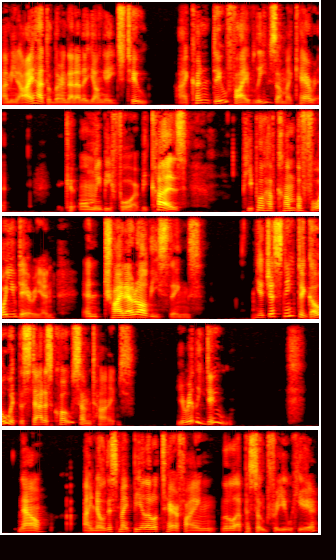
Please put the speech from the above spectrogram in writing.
I mean, I had to learn that at a young age too. I couldn't do five leaves on my carrot. It could only be four because people have come before you, Darian, and tried out all these things. You just need to go with the status quo sometimes. You really do. Now, I know this might be a little terrifying little episode for you here,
